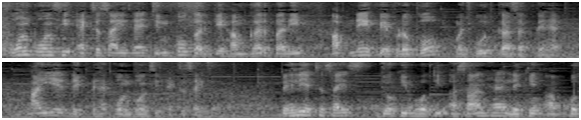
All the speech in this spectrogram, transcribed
कौन कौन सी एक्सरसाइज है जिनको करके हम घर पर ही अपने फेफड़ों को मज़बूत कर सकते हैं। आइए देखते हैं कौन कौन सी एक्सरसाइज है। पहली एक्सरसाइज जो कि बहुत ही आसान है, लेकिन आपको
